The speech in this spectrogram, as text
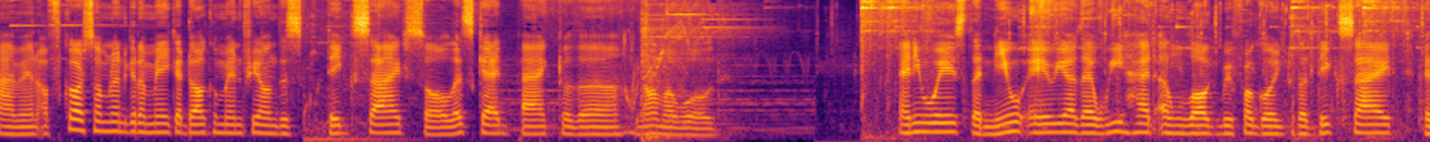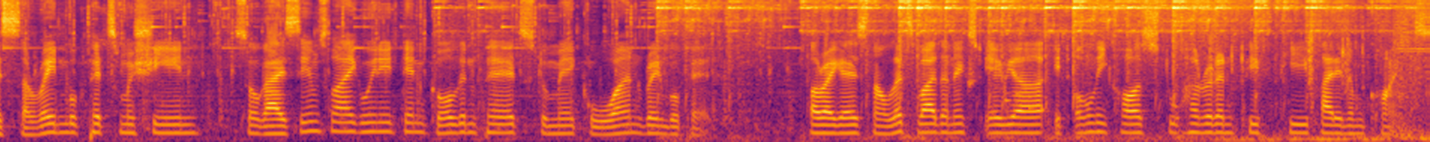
I mean, of course, I'm not gonna make a documentary on this dig site, so let's get back to the normal world. Anyways, the new area that we had unlocked before going to the dig site is the Rainbow Pets machine. So guys, seems like we need 10 golden pets to make one rainbow pet. Alright guys, now let's buy the next area. It only costs 250 platinum coins.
